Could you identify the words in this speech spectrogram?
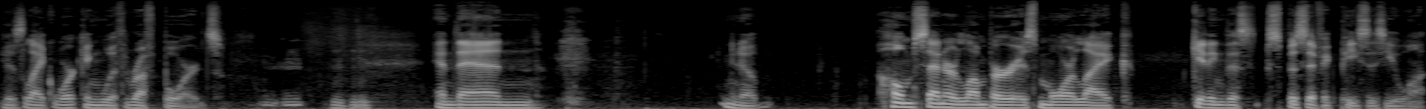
is like working with rough boards. And then you know, home center lumber is more like getting the specific pieces you want.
